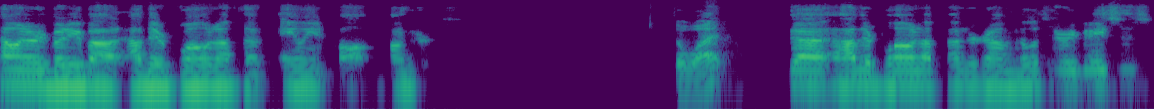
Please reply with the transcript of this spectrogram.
telling everybody about how they're blowing up the alien bu- bunkers. The what? Uh, how they're blowing up underground military bases.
